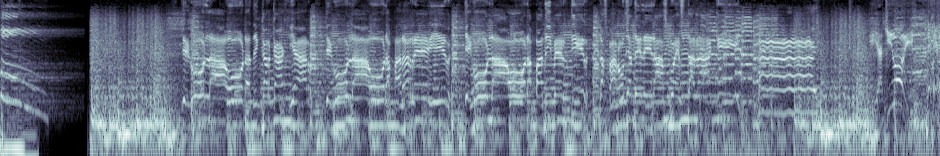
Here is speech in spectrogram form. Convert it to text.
¡Bum! Llegó la hora de carcajear, llegó la hora para reír, llegó la hora para divertir. Las parodias del Erasmo están aquí. ¡Ay! Y aquí voy.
